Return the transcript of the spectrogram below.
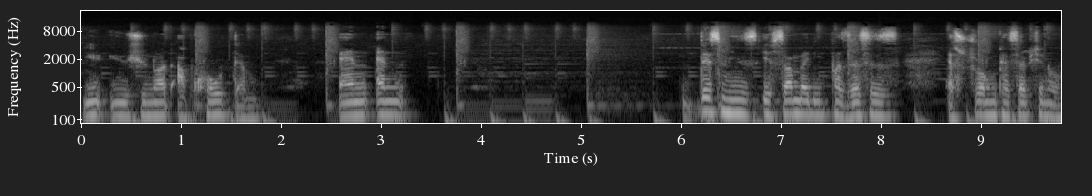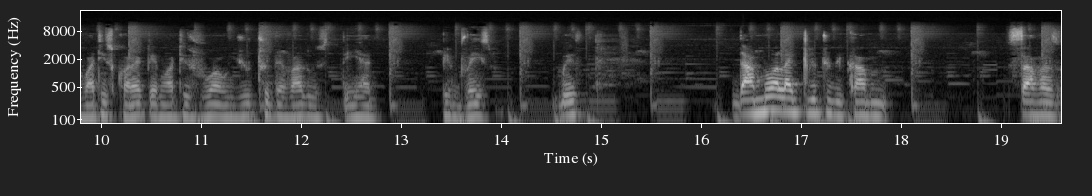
you you should not uphold them. And and this means if somebody possesses a strong perception of what is correct and what is wrong due to the values they had been raised with they are more likely to become sufferers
